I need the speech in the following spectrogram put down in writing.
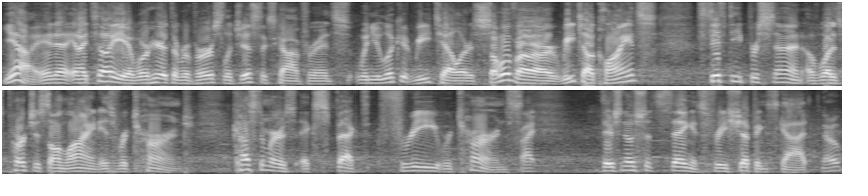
Yeah, and, uh, and I tell you, we're here at the Reverse Logistics Conference. When you look at retailers, some of our retail clients, 50% of what is purchased online is returned customers expect free returns. Right. There's no such thing as free shipping, Scott. Nope.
